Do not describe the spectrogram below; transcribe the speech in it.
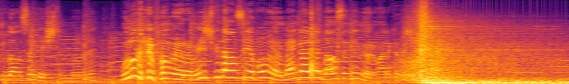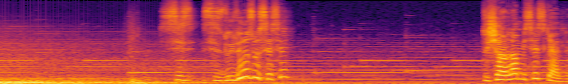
Şu dansa geçtim böyle. Bunu da yapamıyorum. Hiçbir dansı yapamıyorum. Ben galiba dans edemiyorum arkadaşlar. Siz siz duydunuz mu sesi? Dışarıdan bir ses geldi.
